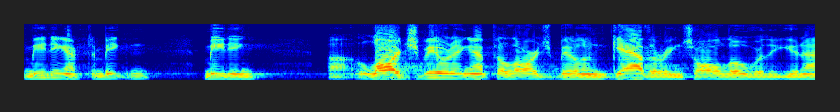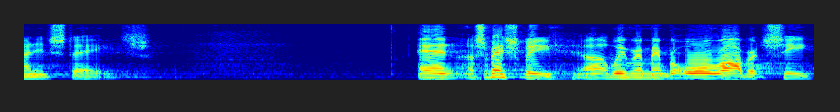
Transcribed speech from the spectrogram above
meeting after meeting, meeting, uh, large building after large building, gatherings all over the United States. And especially, uh, we remember Oral Roberts. See,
